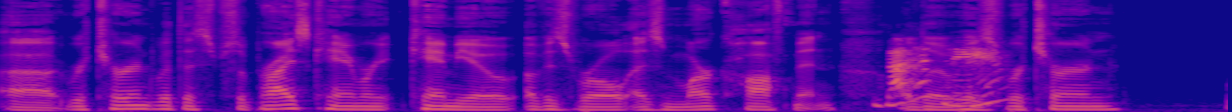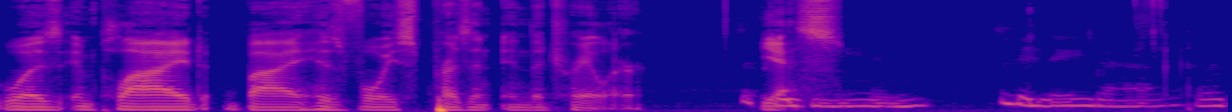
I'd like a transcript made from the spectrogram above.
uh, returned with a surprise cameo of his role as Mark Hoffman, although his return was implied by his voice present in the trailer. Yes. name. It's a good name to have. I like.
